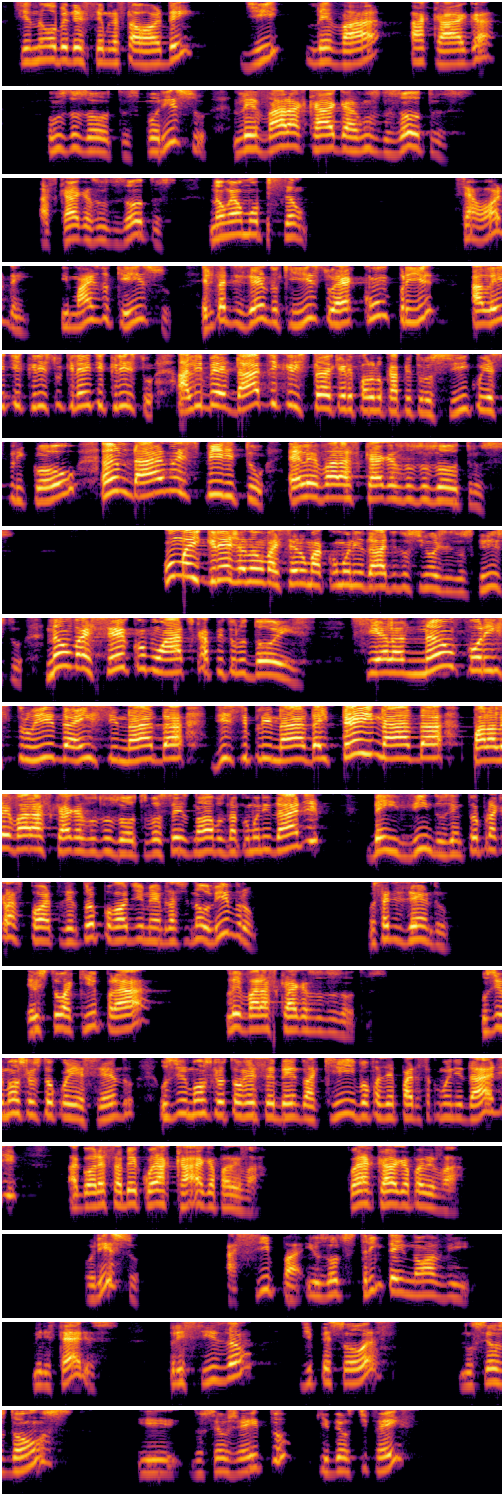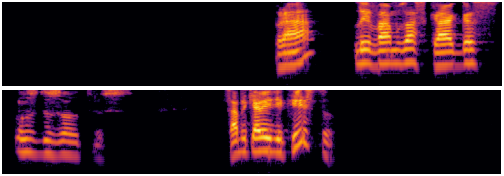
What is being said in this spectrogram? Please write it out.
se não obedecemos esta ordem de levar a carga uns dos outros. Por isso, levar a carga uns dos outros as cargas uns dos outros, não é uma opção. Isso é a ordem. E mais do que isso, ele está dizendo que isto é cumprir a lei de Cristo. Que lei de Cristo? A liberdade cristã que ele falou no capítulo 5 e explicou, andar no Espírito é levar as cargas uns dos outros. Uma igreja não vai ser uma comunidade do Senhor Jesus Cristo, não vai ser como Atos capítulo 2, se ela não for instruída, ensinada, disciplinada e treinada para levar as cargas uns dos outros. Vocês novos na comunidade, bem-vindos. Entrou por aquelas portas, entrou por hall de membros, assinou o livro. Você está dizendo, eu estou aqui para levar as cargas uns dos outros. Os irmãos que eu estou conhecendo, os irmãos que eu estou recebendo aqui, vou fazer parte dessa comunidade, agora é saber qual é a carga para levar. Qual é a carga para levar? Por isso, a CIPA e os outros 39 ministérios precisam de pessoas nos seus dons e do seu jeito que Deus te fez para levarmos as cargas uns dos outros. Sabe que é a lei de Cristo?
